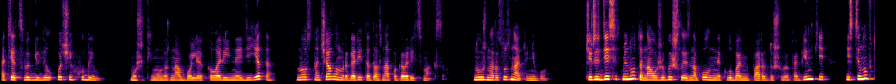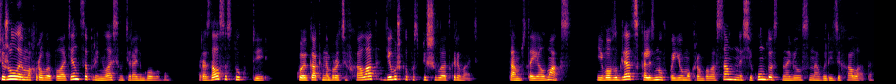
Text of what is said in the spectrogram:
Отец выглядел очень худым. Может, ему нужна более калорийная диета? Но сначала Маргарита должна поговорить с Максом. Нужно разузнать у него. Через 10 минут она уже вышла из наполненной клубами пары душевой кабинки и, стянув тяжелое махровое полотенце, принялась вытирать голову. Раздался стук в дверь. Кое-как набросив халат, девушка поспешила открывать. Там стоял Макс. Его взгляд, скользнув по ее мокрым волосам, на секунду остановился на вырезе халата.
